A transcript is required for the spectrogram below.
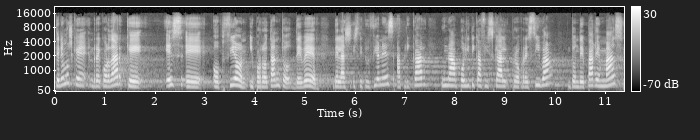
tenemos que recordar que es eh, opción y, por lo tanto, deber de las instituciones aplicar una política fiscal progresiva donde pague más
